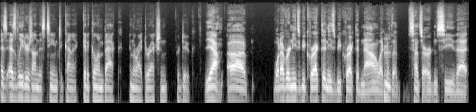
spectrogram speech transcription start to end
as as leaders on this team to kind of get it going back in the right direction for Duke? Yeah, uh, whatever needs to be corrected needs to be corrected now, like hmm with a sense of urgency that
